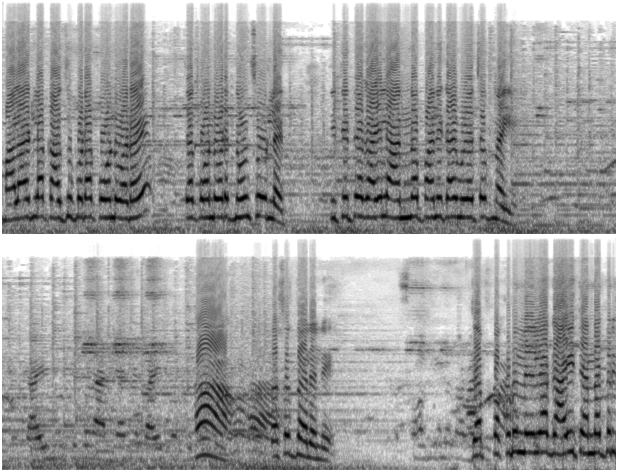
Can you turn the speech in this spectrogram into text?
मालाडला काजूपडा कोंडवाडा आहे. त्या कोंडवाड्यात नेऊन सोडलेत तिथे त्या गाईला अन्न पाणी काय मिळतच नाही हा तसंच झालेलं आहे. ज्या पकडून नेलेल्या गाई त्यांना तरी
